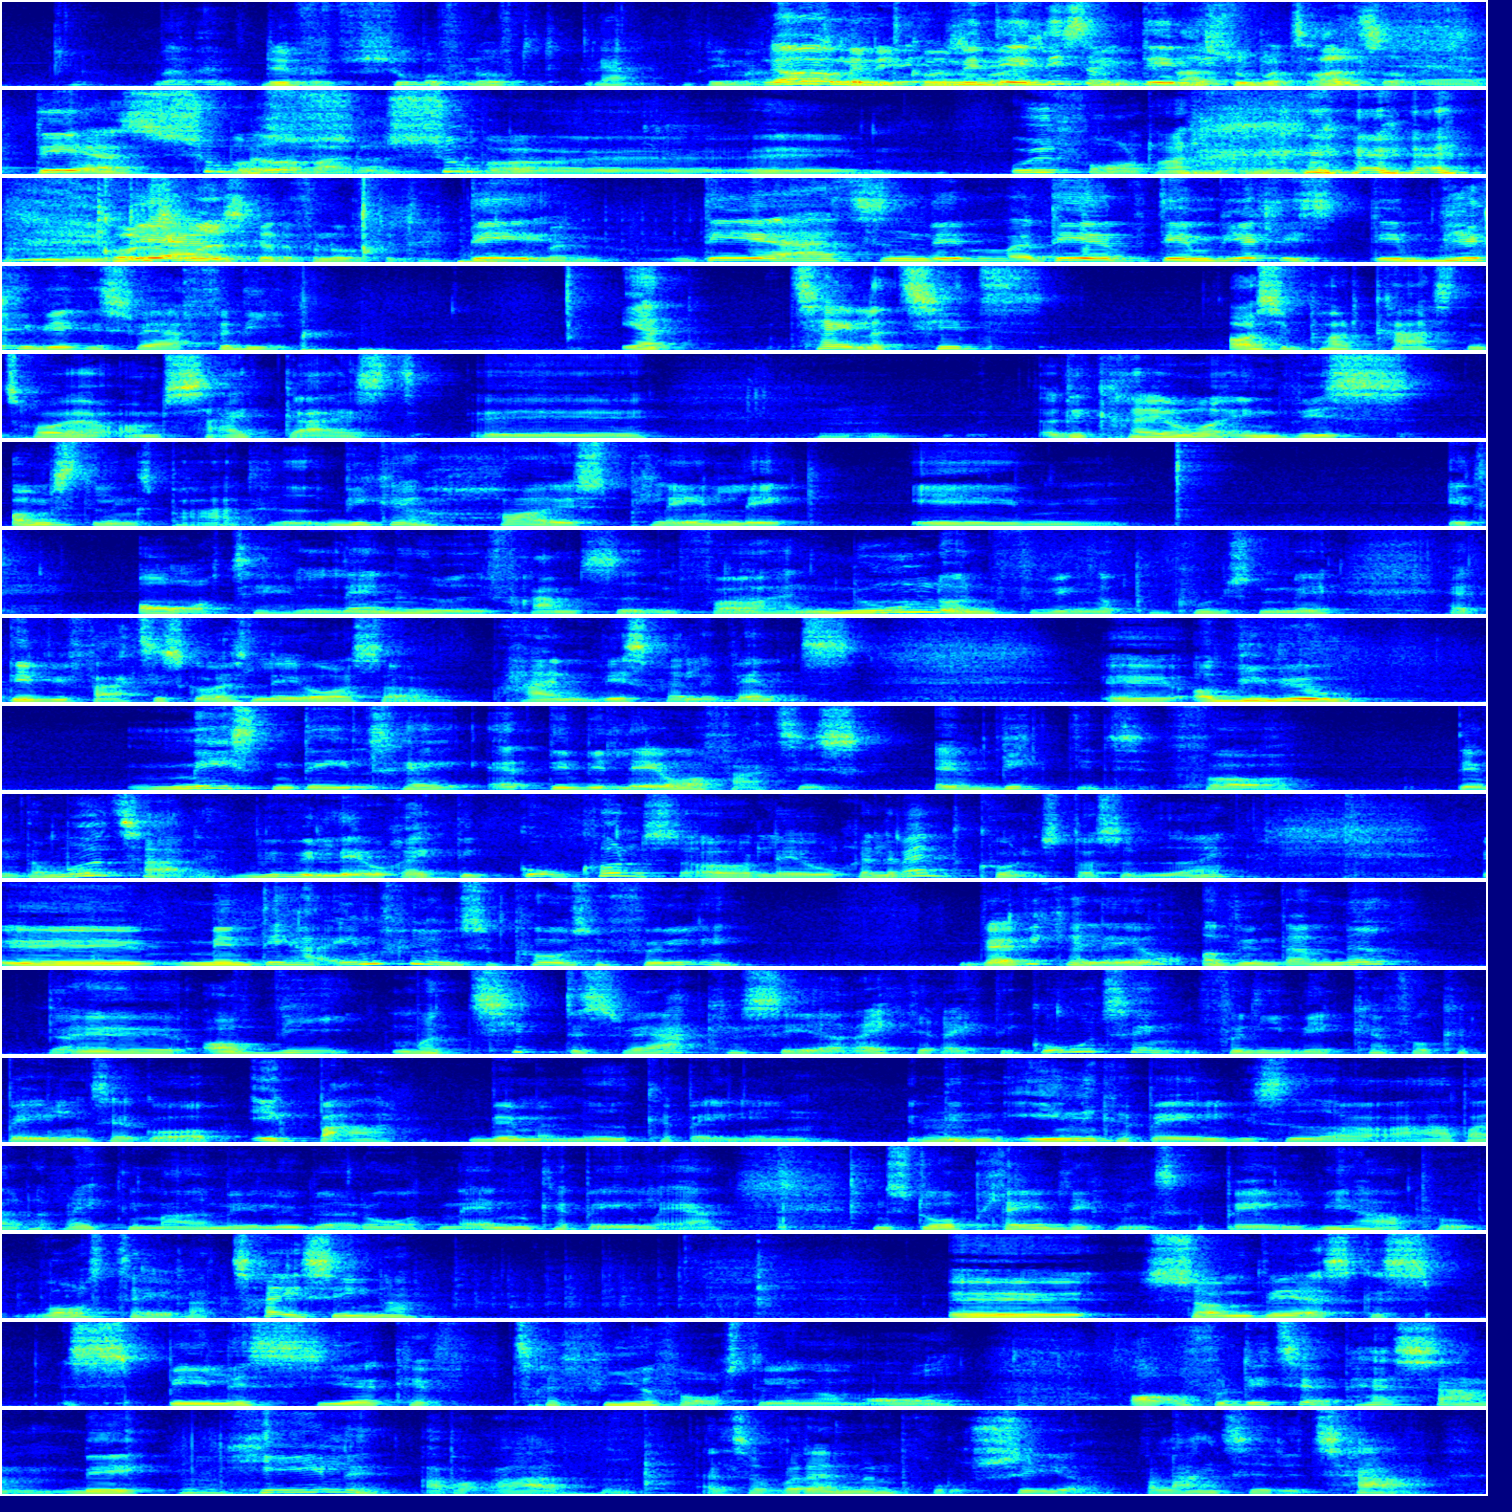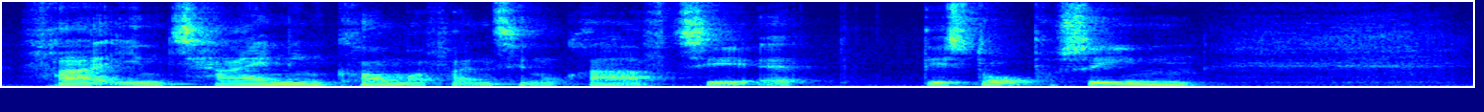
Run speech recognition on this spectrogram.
Hvad- hvad- Det er super fornuftigt. Ja. Fordi man Nå, jo, men det- men det er ligesom- det er bare super træls at være. Det er super, super øh, øh, udfordrende. Kunstnerisk er det fornuftigt. Det, Men det er sådan lidt, det er, det er virkelig, det er virkelig, virkelig svært, fordi jeg taler tit, også i podcasten, tror jeg, om zeitgeist, øh, Mhm. og det kræver en vis omstillingsparathed. Vi kan højst planlægge øh, et år til halvandet ud i fremtiden, for at have nogenlunde finger på pulsen med, at det vi faktisk også laver, så har en vis relevans. Øh, og vi vil jo mestendels have, at det vi laver faktisk er vigtigt for dem, der modtager det. Vi vil lave rigtig god kunst og lave relevant kunst osv. Ikke? Øh, men det har indflydelse på selvfølgelig, hvad vi kan lave og hvem der er med. Ja. Øh, og vi må tit desværre kassere rigtig, rigtig gode ting, fordi vi ikke kan få kabalen til at gå op. Ikke bare, hvem er med kabalen. Mm. Det er den ene kabale, vi sidder og arbejder rigtig meget med i løbet af et år. Den anden kabale er den store planlægningskabale. Vi har på vores teater tre scener, øh, som hver skal spille cirka 3-4 forestillinger om året. Og at få det til at passe sammen med hele apparatet, altså hvordan man producerer, hvor lang tid det tager fra en tegning kommer fra en scenograf til at det står på scenen,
